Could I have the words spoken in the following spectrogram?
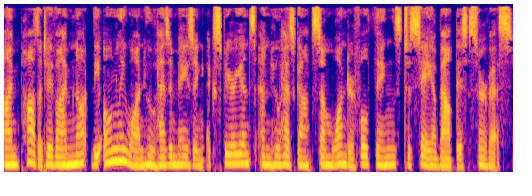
I'm positive I'm not the only one who has amazing experience and who has got some wonderful things to say about this service.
